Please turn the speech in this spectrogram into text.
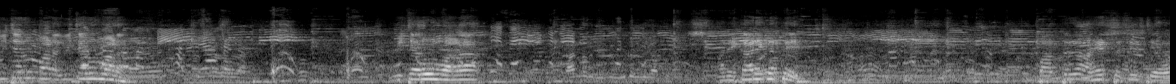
विचारून वाढा विचारून वाढा. विचारून वाढा. आणि कार्यकर्ते? पात्र आहेत तसेच ठेवा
